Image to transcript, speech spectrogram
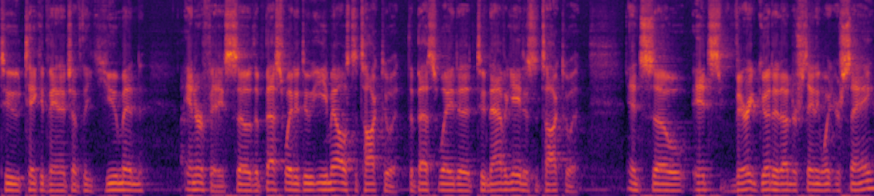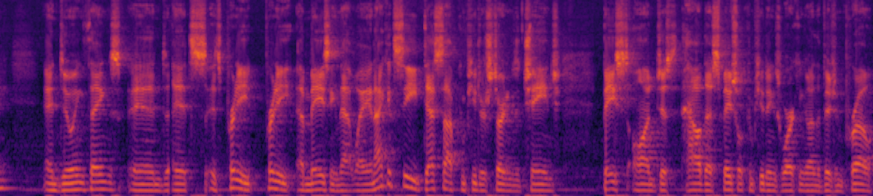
to take advantage of the human interface. So the best way to do email is to talk to it. The best way to, to navigate is to talk to it. And so it's very good at understanding what you're saying and doing things and it's it's pretty pretty amazing that way. And i could see desktop computers starting to change based on just how the spatial computing is working on the vision pro.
